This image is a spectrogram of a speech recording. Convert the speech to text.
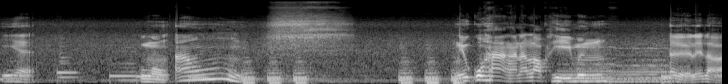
เฮียกูงง เอ้า นิ้วกูห่างอะนะหลอกทีมึง เออเลยเหรอ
